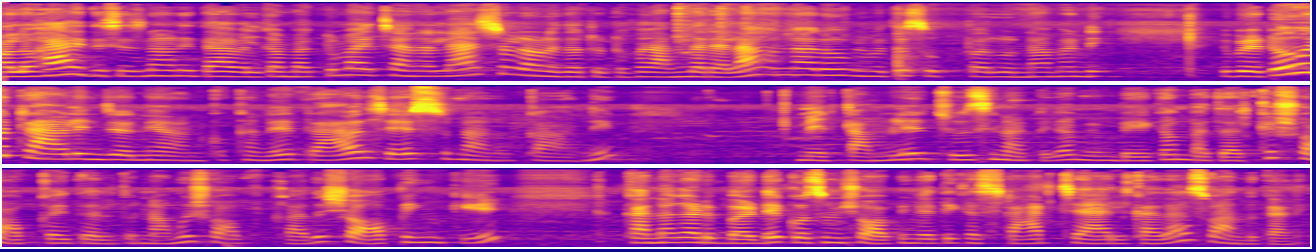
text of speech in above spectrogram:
Hello hi this is Navneeta. Welcome back to my channel national Navneeta two two five అందరు ఎలా ఉన్నారు? మేమైతే సూపర్గా ఉన్నామండి. ఇప్పుడు ఎటో ట్రావెలింగ్ జర్నీ అని అనుకోకండి. ట్రావెల్ చేస్తున్నాను కానీ మీరు తమ్లే చూసినట్టుగా మేము బేగం బజార్కి షాప్కి అయితే వెళ్తున్నాము. షాప్ కాదు షాపింగ్కి కన్నగాడి బర్త్డే కోసం షాపింగ్ అయితే ఇక స్టార్ట్ చేయాలి కదా సో అందుకని.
